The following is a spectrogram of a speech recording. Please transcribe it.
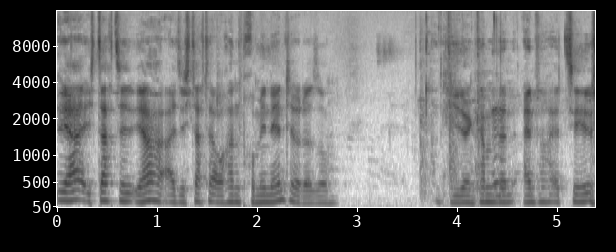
Ja, ich dachte, ja, also ich dachte auch an Prominente oder so. Die dann kann man dann einfach erzählen.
